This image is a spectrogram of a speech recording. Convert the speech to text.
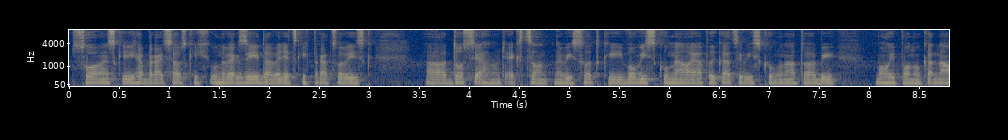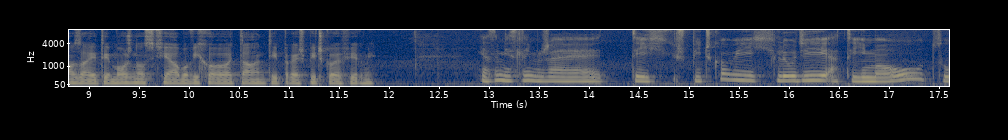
slovenských a bratislavských univerzít a vedeckých pracovísk dosiahnuť excelentné výsledky vo výskume, ale aj aplikácii výskumu na to, aby mohli ponúkať naozaj tie možnosti alebo vychovávať talenty pre špičkové firmy? Ja si myslím, že tých špičkových ľudí a tímov tu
